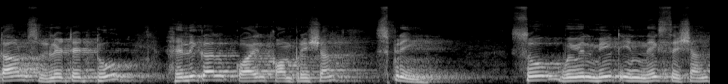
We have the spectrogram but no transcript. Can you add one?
terms related to helical coil compression spring. So we will meet in next session.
